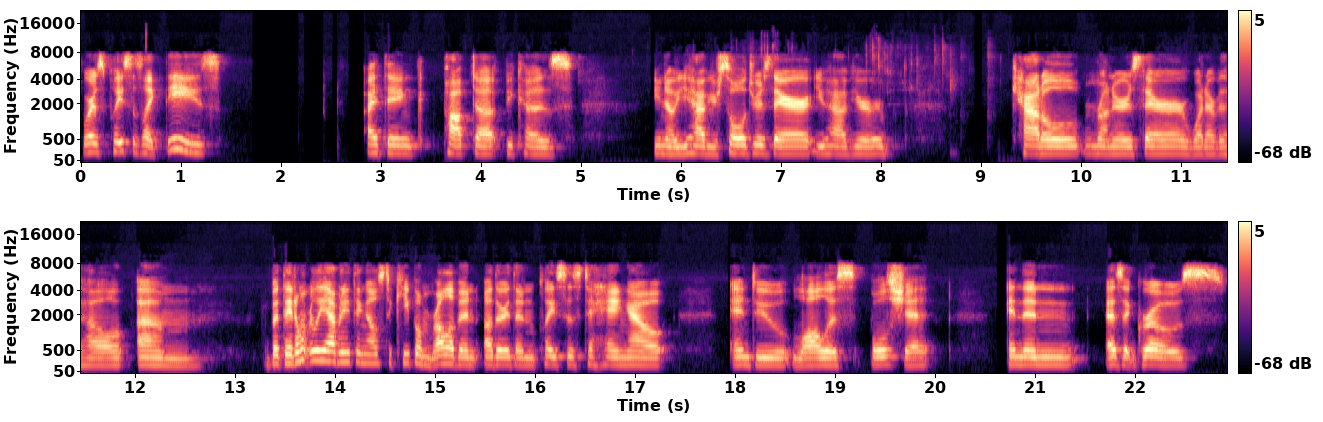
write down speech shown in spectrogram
Whereas places like these i think popped up because you know you have your soldiers there you have your cattle runners there whatever the hell um but they don't really have anything else to keep them relevant other than places to hang out and do lawless bullshit and then as it grows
